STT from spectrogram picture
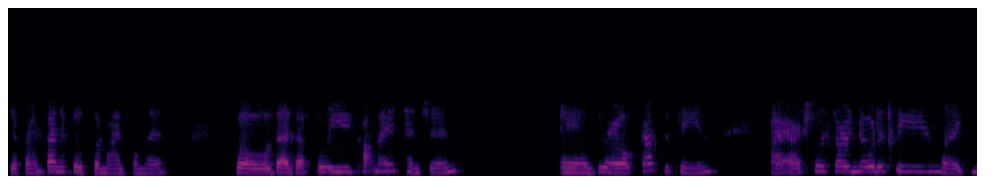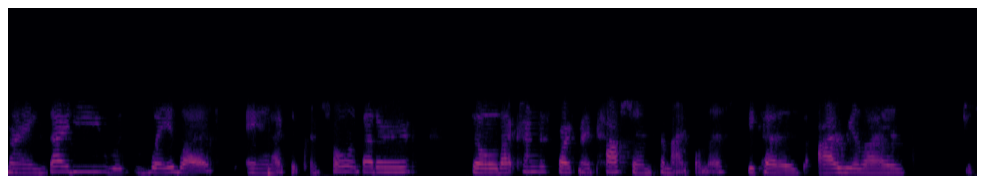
different benefits of mindfulness. So that definitely caught my attention. And throughout practicing, I actually started noticing like my anxiety was way less and I could control it better. So that kind of sparked my passion for mindfulness because I realized just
